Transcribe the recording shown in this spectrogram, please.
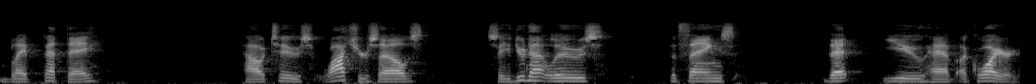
blepete, how to watch yourselves so you do not lose the things that you have acquired.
